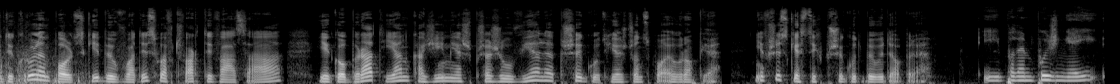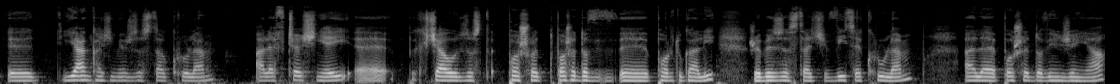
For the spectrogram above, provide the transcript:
Gdy królem Polski był Władysław IV Waza, jego brat Jan Kazimierz przeżył wiele przygód jeżdżąc po Europie. Nie wszystkie z tych przygód były dobre. I potem później y, Jan Kazimierz został królem, ale wcześniej y, chciał poszedł, poszedł do y, Portugalii, żeby zostać wicekrólem, ale poszedł do więzienia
